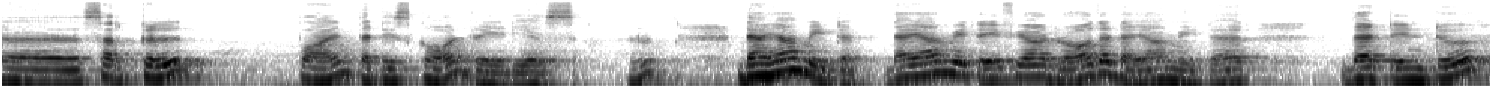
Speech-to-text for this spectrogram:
uh, circle point that is called radius. Hmm? diameter. Diameter if you draw the diameter that into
